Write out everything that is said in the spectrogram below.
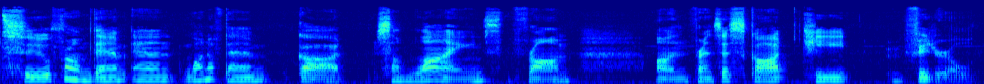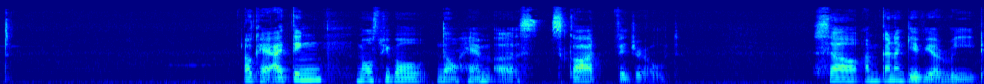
two from them, and one of them got some lines from on Francis Scott Key Fitzgerald. Okay, I think most people know him as Scott Fitzgerald. So I'm gonna give you a read,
